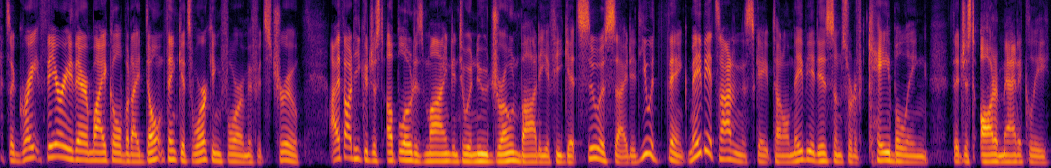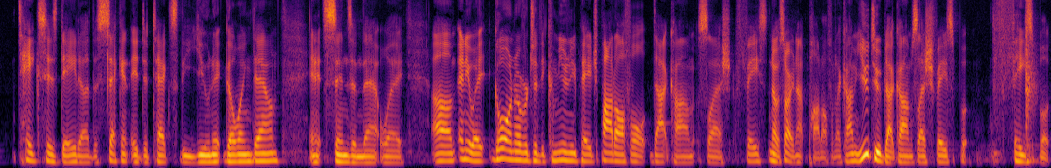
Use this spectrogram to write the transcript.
It's a great theory there, Michael, but I don't think it's working for him if it's true. I thought he could just upload his mind into a new drone body if he gets suicided. You would think. Maybe it's not an escape tunnel. Maybe it is some sort of cabling that just automatically takes his data the second it detects the unit going down and it sends him that way. Um, anyway, going over to the community page, podawful.com slash face. No, sorry, not podawful.com, youtube.com slash Facebook. Facebook.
